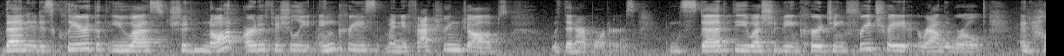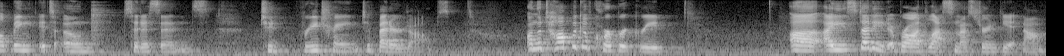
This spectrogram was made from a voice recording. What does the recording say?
then it is clear that the US should not artificially increase manufacturing jobs within our borders. Instead, the US should be encouraging free trade around the world and helping its own citizens to retrain to better jobs. On the topic of corporate greed, uh, I studied abroad last semester in Vietnam.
